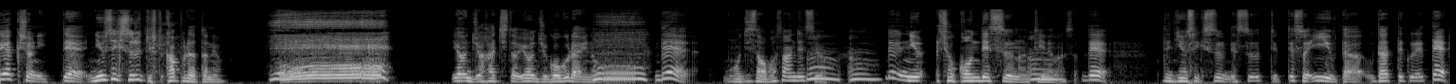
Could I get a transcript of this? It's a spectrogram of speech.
役所に行って入籍するっていう人カップルだったのよ。へえ48と45ぐらいの。で、おじさんおばさんですよ。うんうん。で、入初婚です、なんて言いながらさ。で、で、入籍するんですって言って、それいい歌歌ってくれて、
